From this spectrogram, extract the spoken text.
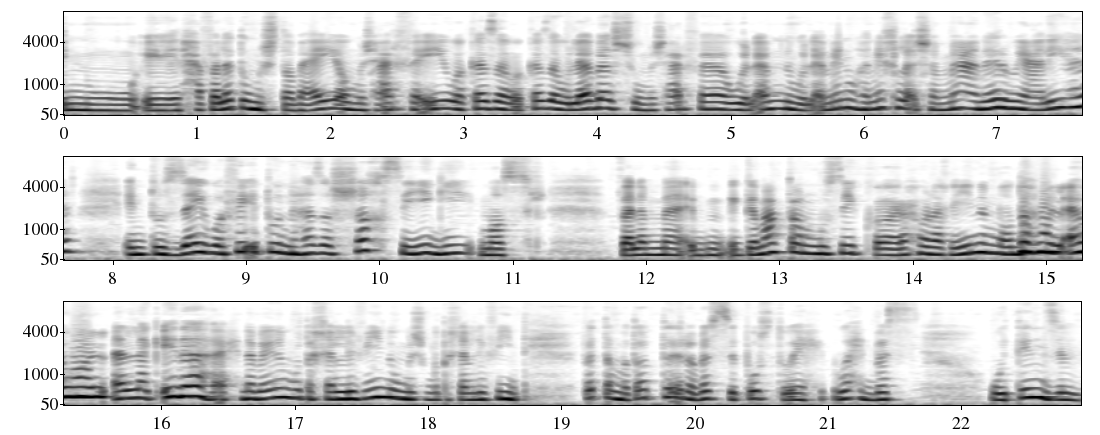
إنه آه حفلاته مش طبيعية ومش عارفة إيه وكذا وكذا ولبش ومش عارفة والأمن والأمان وهنخلق شماعة نرمي عليها أنتوا إزاي وافقتوا إن هذا الشخص يجي مصر؟ فلما الجماعة بتوع الموسيقى راحوا لاغيين الموضوع من الأول قالك إيه ده؟ إحنا بقينا متخلفين ومش متخلفين. فأنت لما تقعد تقرا بس post واحد واحد بس وتنزل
